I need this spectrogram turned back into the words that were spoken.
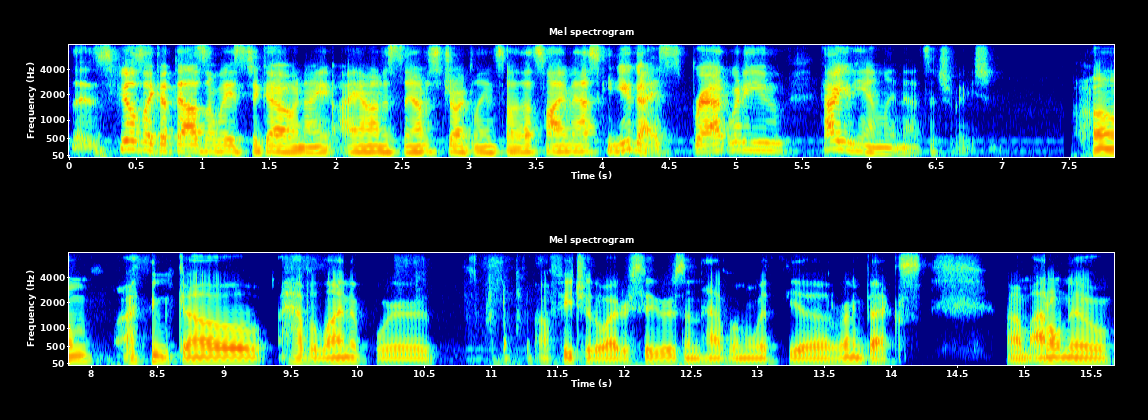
this feels like a thousand ways to go. And I, I honestly, I'm struggling. So that's why I'm asking you guys. Brad, what are you, how are you handling that situation? Um, I think I'll have a lineup where I'll feature the wide receivers and have one with the uh, running backs. Um, I don't know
